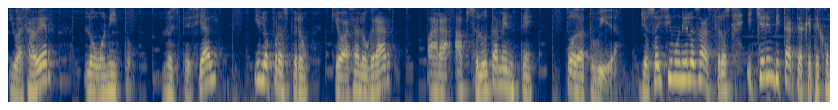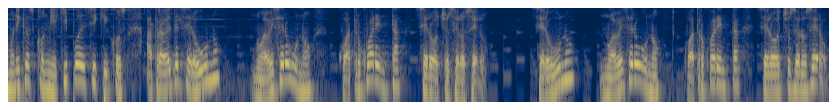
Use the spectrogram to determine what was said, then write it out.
y vas a ver lo bonito, lo especial y lo próspero que vas a lograr para absolutamente toda tu vida. Yo soy Simón y los Astros y quiero invitarte a que te comuniques con mi equipo de psíquicos a través del 01 901 440 0800. 01 901 440 0800.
